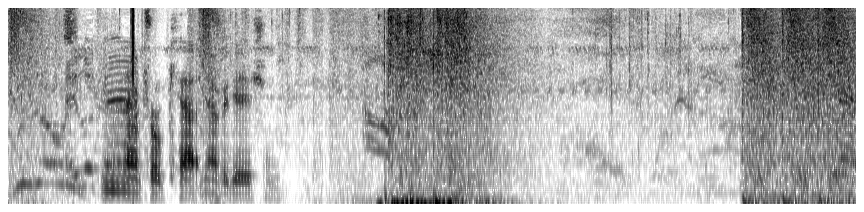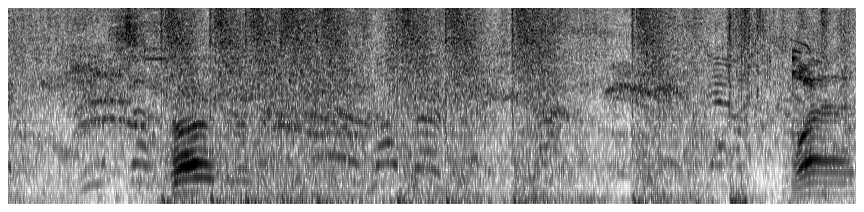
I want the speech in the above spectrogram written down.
Hey, look out. Natural cat navigation. Oh, What?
